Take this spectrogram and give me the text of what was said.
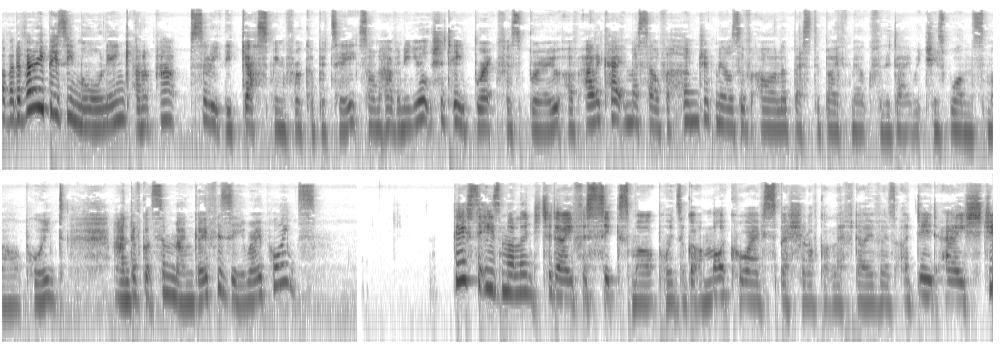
I've had a very busy morning and I'm absolutely gasping for a cup of tea. So I'm having a Yorkshire tea breakfast brew. I've allocated myself 100 mils of Arla Best of Both milk for the day, which is one smart point. And I've got some mango for zero points. This is my lunch today for six smart points. I've got a microwave special. I've got leftovers. I did a stew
